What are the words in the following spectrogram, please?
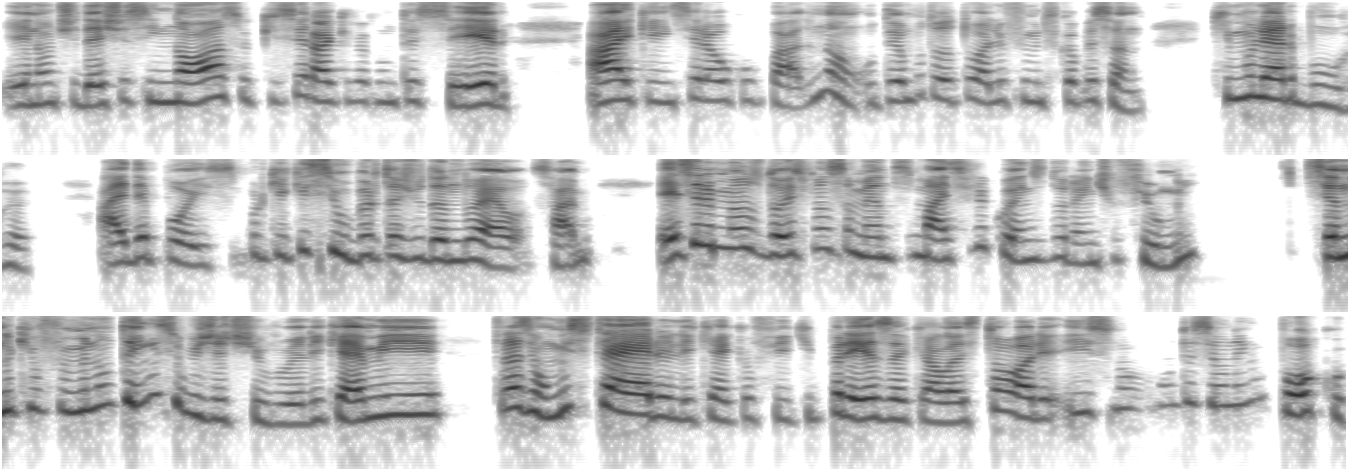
e não te deixa assim, nossa, o que será que vai acontecer? Ai, quem será o culpado? Não, o tempo todo tu olha o filme e fica pensando, que mulher burra. Aí depois, por que que esse Uber tá ajudando ela, sabe? Esses eram meus dois pensamentos mais frequentes durante o filme, sendo que o filme não tem esse objetivo, ele quer me trazer um mistério, ele quer que eu fique presa àquela história, e isso não aconteceu nem um pouco,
